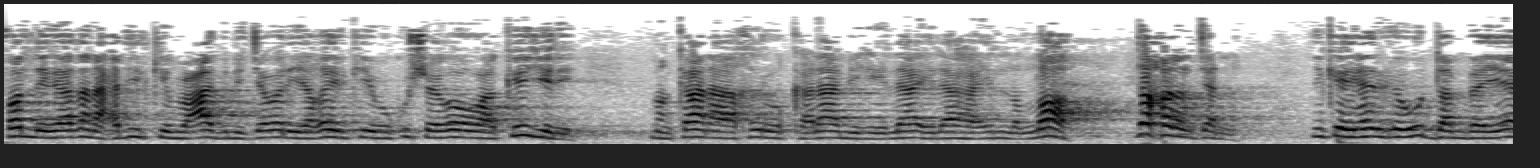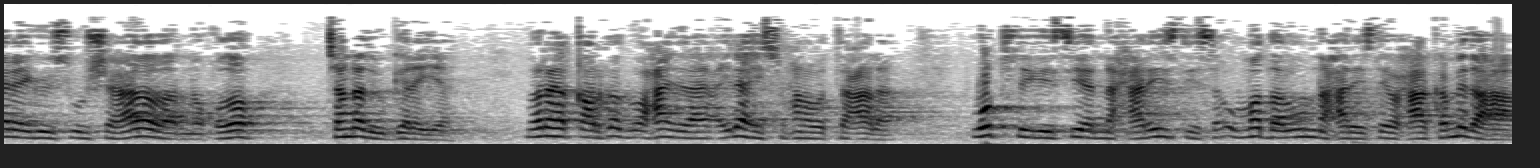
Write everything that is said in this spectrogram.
Fadligeedana xadiidkii mucaad bni jabal iyo kayrkiibuu ku sheego waa kii yidhi man kaana aakhiru kalaamihi laa ilaaha ila allah dakhala aljanna. Ninkay herga u dambeeya ereygiisuu shahaadada noqdo jannaduu gelaya mararka qaarkood waxaan idhaha ilaahay subxaana wa tacaala ludfigiisa iyo naxariistiisa ummaddan u naxariistay waxaa ka mid ahaa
